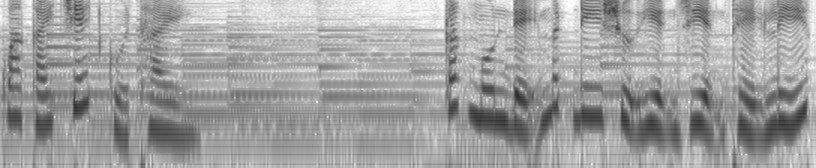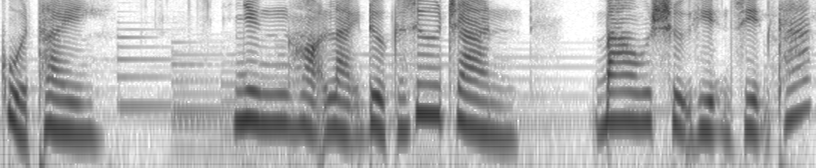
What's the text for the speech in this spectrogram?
qua cái chết của thầy. Các môn đệ mất đi sự hiện diện thể lý của thầy, nhưng họ lại được dư tràn bao sự hiện diện khác.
